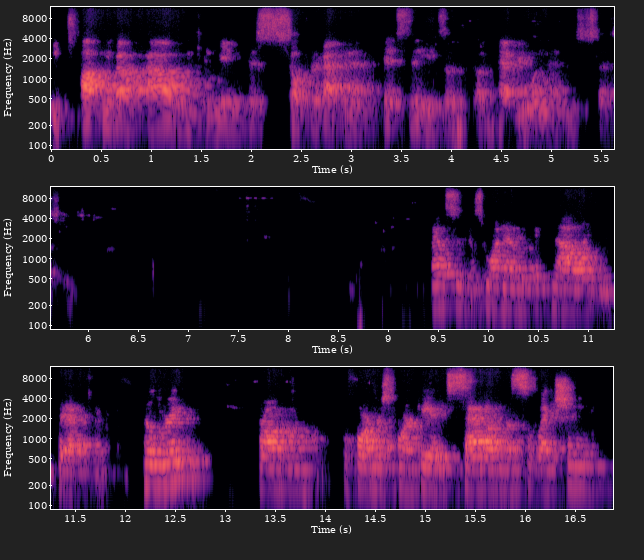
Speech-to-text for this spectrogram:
keep talking about how we can make this sculpture happen that fits the needs of, of everyone that uses that space. I also just want to acknowledge that Hillary from the farmer's market sat on the selection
